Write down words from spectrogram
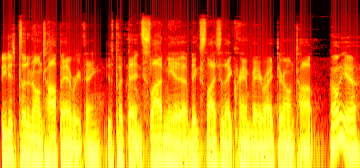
You just put it on top of everything. Just put that, oh. slide me a, a big slice of that cranberry right there on top. Oh yeah,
